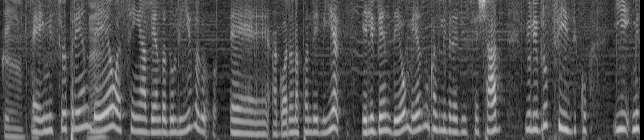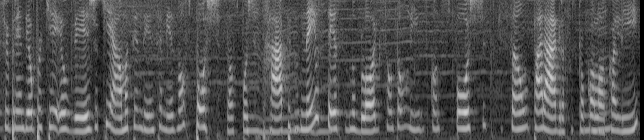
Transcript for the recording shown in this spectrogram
canto. É, e me surpreendeu, assim, a venda do livro. é, agora na pandemia, ele vendeu mesmo com as livrarias fechadas e o livro físico. E me surpreendeu porque eu vejo que há uma tendência mesmo aos posts, aos posts Uhum, rápidos. Nem os uhum. textos no blog são tão lidos quanto os posts, que são parágrafos que eu Uhum. coloco ali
